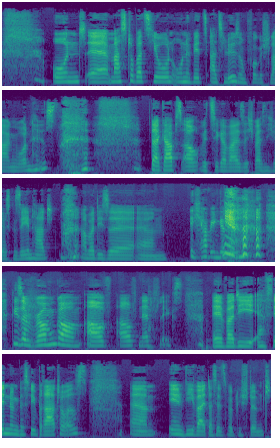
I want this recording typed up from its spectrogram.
und äh, Masturbation ohne Witz als Lösung vorgeschlagen worden ist. da gab es auch witzigerweise, ich weiß nicht, wer es gesehen hat, aber diese ähm, ich habe ihn gesehen. diese Rom-Com auf, auf Netflix über die Erfindung des Vibrators. Ähm, inwieweit das jetzt wirklich stimmt.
